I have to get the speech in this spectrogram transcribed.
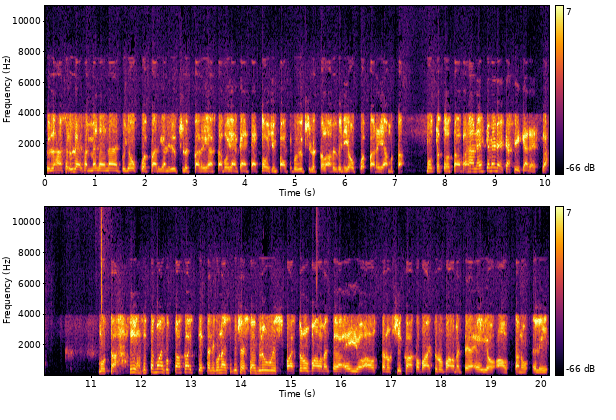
kyllähän se yleensä menee näin, kun joukkue pärjää, niin yksilöt pärjää. Sitä voidaan kääntää toisinpäin, että kun yksilöt pelaa hyvin, niin joukkue pärjää. Mutta, mutta tota, vähän ehkä menee käsi kädessä. Mutta siihen sitten vaikuttaa kaikki, että niin kuin näissä kyseessä St. Louis vaihtunut valmentaja ei ole auttanut, Chicago vaihtunut valmentaja ei ole auttanut. Eli,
